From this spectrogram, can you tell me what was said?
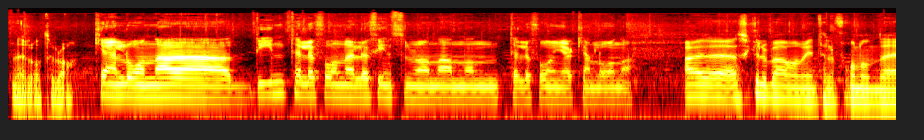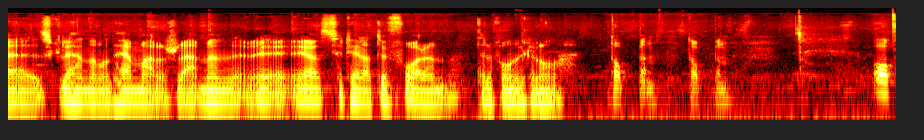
Det låter bra. Kan jag låna din telefon eller finns det någon annan telefon jag kan låna? Jag skulle behöva min telefon om det skulle hända något hemma eller sådär. Men eh, jag ser till att du får en telefon du kan låna. Toppen, toppen. Och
